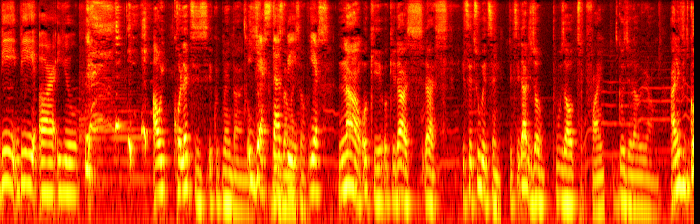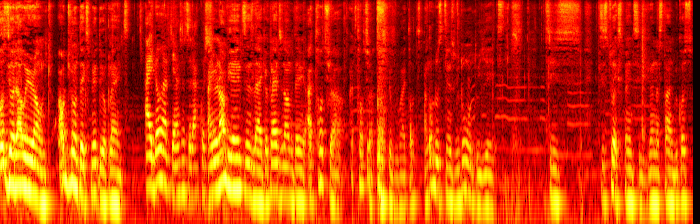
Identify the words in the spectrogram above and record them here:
B, B, R, U. I'll collect his equipment and Yes, that's that B. myself. Yes. Now, okay, okay, that's that's it's a two-way thing. It's either the job pulls out fine, it goes the other way around. And if it goes the other way around, how do you want to explain to your client? I don't have the answer to that question. And you now be hearing things like your client will now be telling you, I thought you are I thought you are comfortable, I thought and all those things we don't want to hear it. It is it is too expensive, you understand? Because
